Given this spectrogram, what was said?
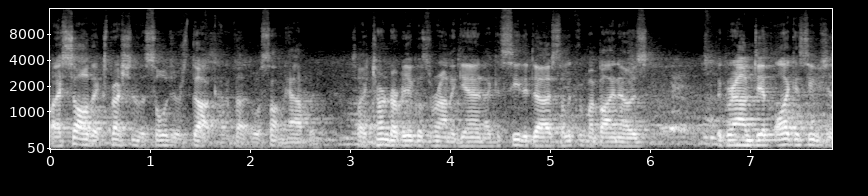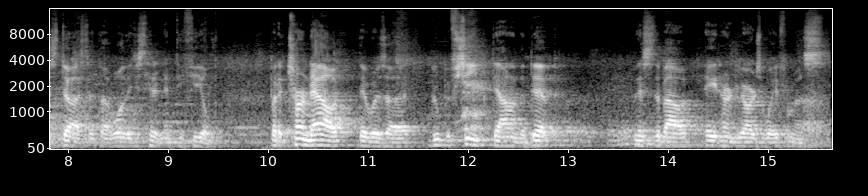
but I saw the expression of the soldiers duck, and I thought, well, something happened. So I turned our vehicles around again. I could see the dust. I looked at my binos. The ground dipped. All I could see was just dust. I thought, well, they just hit an empty field. But it turned out there was a group of sheep down on the dip. This is about 800 yards away from us,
